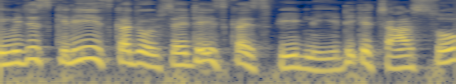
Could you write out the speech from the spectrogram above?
इमेजेस के लिए इसका जो वेबसाइट है, इसका स्पीड नहीं है। ठीक है, चार सौ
